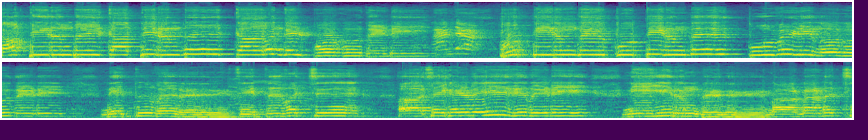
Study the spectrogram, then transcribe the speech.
காத்திருந்து காத்திருந்து காலங்கள் போகுதடி. பூத்திருந்து பூத்திருந்து பூவிழி நோகுதடி. நேத்து வர சேர்த்து வச்சு ஆசைகள் வேகுதடி. நீ இருந்து நான் அடைச்ச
